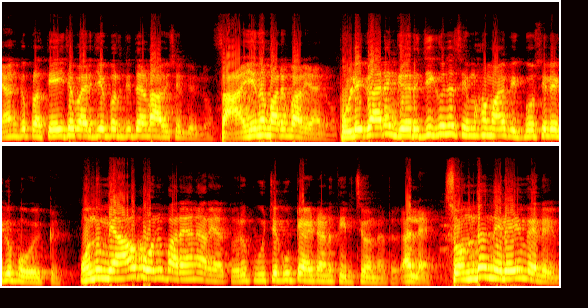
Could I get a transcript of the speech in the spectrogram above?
ഞങ്ങൾക്ക് പ്രത്യേകിച്ച് പരിചയപ്പെടുത്തി തരേണ്ട ആവശ്യമില്ലല്ലോ. സായി എന്ന് പറയുമ്പോൾ അറിയാലോ. പുള്ളിക്കാരൻ ഗർജിക്കുന്ന സിംഹമായ ബിഗ് ബോസിലേക്ക് പോയിട്ട് ഒന്നും മ്യാവ് പോലും പറയാൻ അറിയാത്ത ഒരു പൂച്ചക്കുട്ടിയായിട്ടാണ് തിരിച്ചു വന്നത് അല്ലെ? സ്വന്തം നിലയും വിലയും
